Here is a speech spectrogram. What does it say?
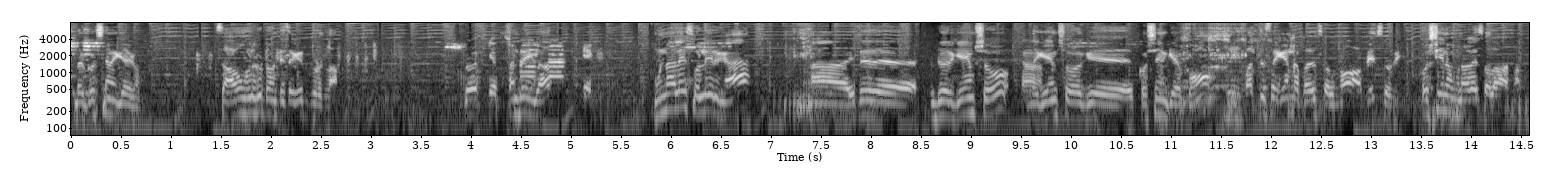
இந்த கொஸ்டினை கேட்கும் ஸோ அவங்களுக்கு டுவெண்ட்டி செகண்ட் கொடுக்கலாம். பண்றீங்களா? முன்னாலே சொல்லிருங்க. இது இது ஒரு கேம் ஷோ அந்த கேம் ஷோக்கு கொஸ்டின் கேட்போம். பத்து செகண்ட்ல பதில் சொல்லணும் அப்படின்னு சொல்லி. கொஸ்டினை முன்னாலே சொல்ல வேண்டாம்.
